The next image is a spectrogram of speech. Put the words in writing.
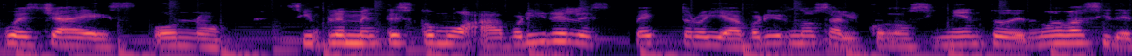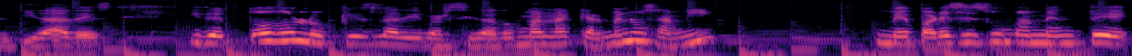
pues ya es o no. Simplemente es como abrir el espectro y abrirnos al conocimiento de nuevas identidades y de todo lo que es la diversidad humana, que al menos a mí me parece sumamente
